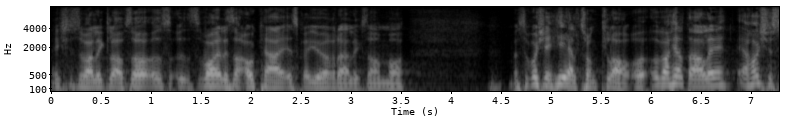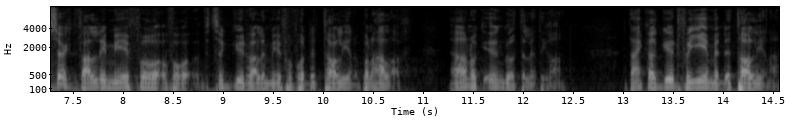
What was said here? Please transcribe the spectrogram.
Jeg er ikke så veldig klar. Så, så, så var jeg litt sånn Ok, jeg skal gjøre det, liksom. og men så var jeg ikke helt sånn klar. Og, og vær helt ærlig, jeg har ikke søkt veldig mye for, for, så Gud veldig mye for å få detaljene på det heller. Jeg har nok unngått det litt. Grann. Jeg tenker at Gud får gi meg detaljene.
